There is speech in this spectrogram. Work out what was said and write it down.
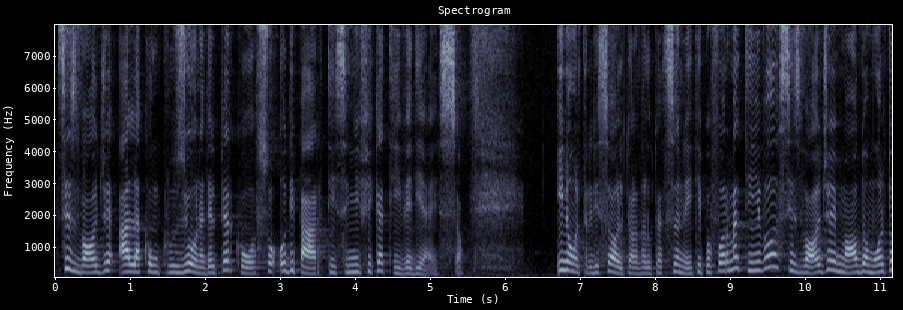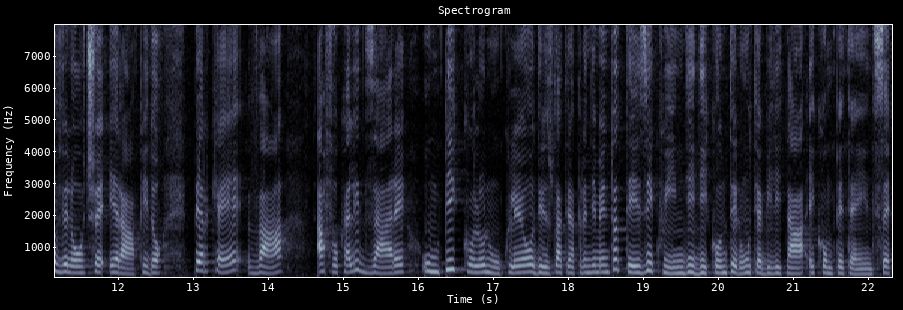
si svolge alla conclusione del percorso o di parti significative di esso. Inoltre di solito la valutazione di tipo formativo si svolge in modo molto veloce e rapido perché va a focalizzare un piccolo nucleo di risultati di apprendimento attesi e quindi di contenuti, abilità e competenze.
